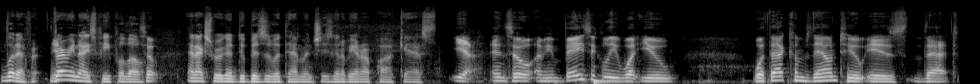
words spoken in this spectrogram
whatever. Very nice people though. So- and actually, we're going to do business with them, and she's going to be on our podcast. Yeah, and so I mean, basically, what you what that comes down to is that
